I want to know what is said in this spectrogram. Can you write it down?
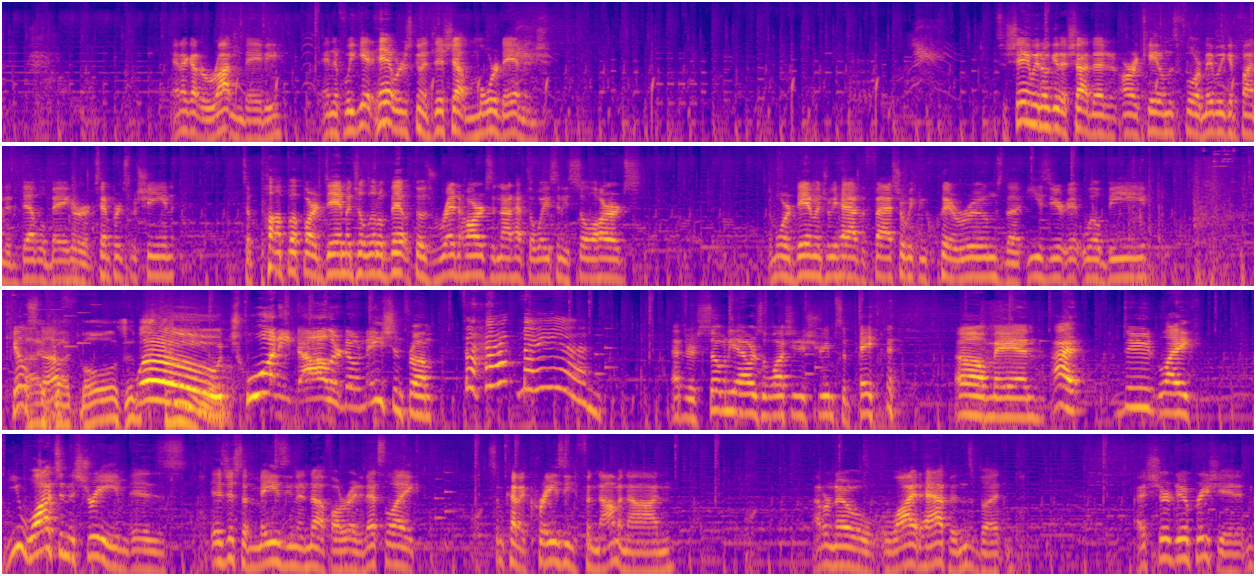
And I got a rotten baby. And if we get hit, we're just gonna dish out more damage. It's a shame we don't get a shot at an arcade on this floor. Maybe we can find a Devil Beggar or a Temperance Machine to pump up our damage a little bit with those red hearts and not have to waste any soul hearts. The more damage we have, the faster we can clear rooms, the easier it will be to kill stuff. got balls of Whoa! $20 donation from the Hat Man! After so many hours of watching your stream, some pay. oh man. I dude, like you watching the stream is is just amazing enough already. That's like some kind of crazy phenomenon. I don't know why it happens, but I sure do appreciate it.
